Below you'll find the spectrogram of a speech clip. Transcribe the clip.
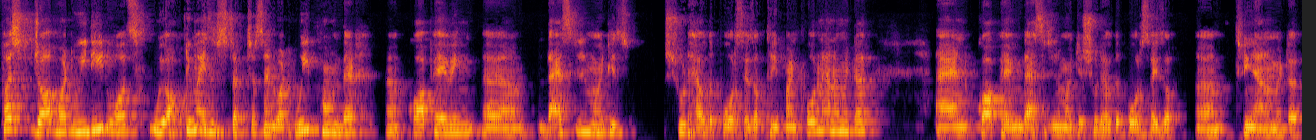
first job what we did was we optimized the structures and what we found that uh, COF having uh, diacetyl moieties should have the pore size of 3.4 nanometer and COF having the acetyl moieties should have the pore size of um, 3 nanometer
